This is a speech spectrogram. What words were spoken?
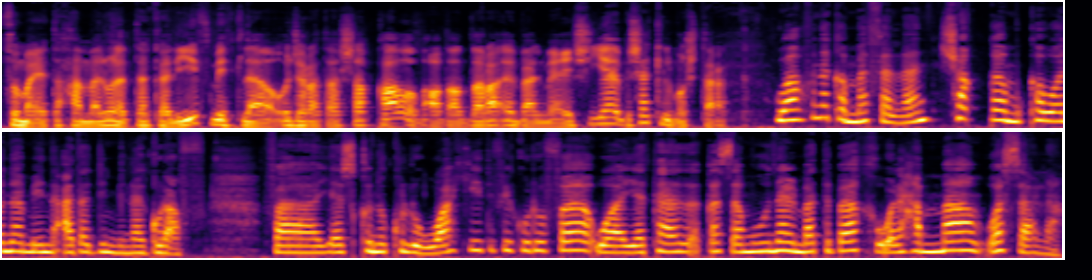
ثم يتحملون التكاليف مثل أجرة الشقة وبعض الضرائب المعيشية بشكل مشترك. وهناك مثلا شقة مكونة من عدد من الغرف فيسكن كل واحد في غرفة ويتقسمون المطبخ والحمام والصالة.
